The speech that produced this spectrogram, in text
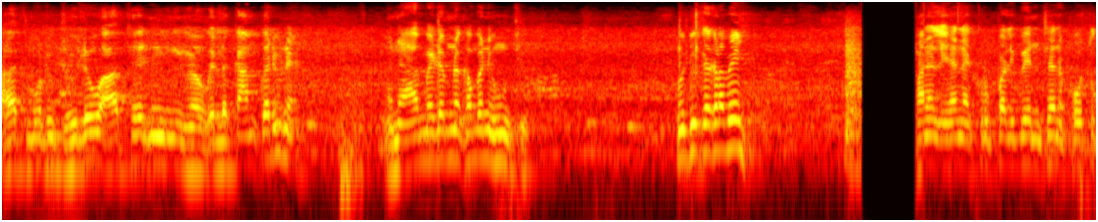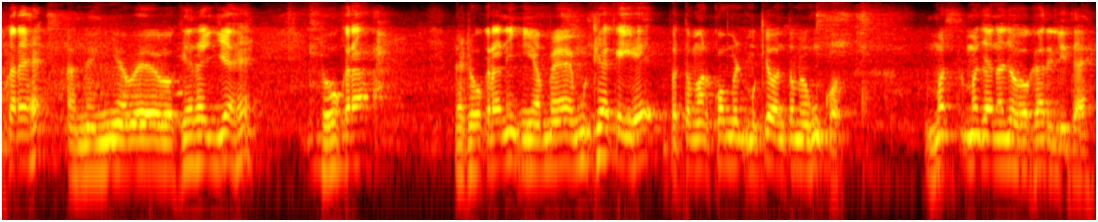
હાથ મોટું જોઈ લઉં, હાથે નહીં એટલે કામ કર્યું ને. અને આ મેડમને ખબર નહીં હું છું. હું છું કેકડા બેન? ફાઇનલી હે ને કૃપાલી બેન છે ને પોતું કરે છે. અને અહીંયા હવે વઘેરાઈ ગયા છે. ઢોકરા, ને ઢોકરાની અહીંયા અમે મુઠિયા કહીએ પણ તમારે કોમેન્ટમાં કહો ને તમે શું કહો? મસ્ત મજાના જો વઘારી લીધા છે.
